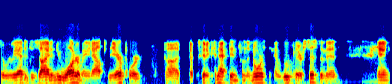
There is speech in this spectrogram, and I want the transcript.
So we had to design a new water main out to the airport uh, that was going to connect in from the north and loop their system in. And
